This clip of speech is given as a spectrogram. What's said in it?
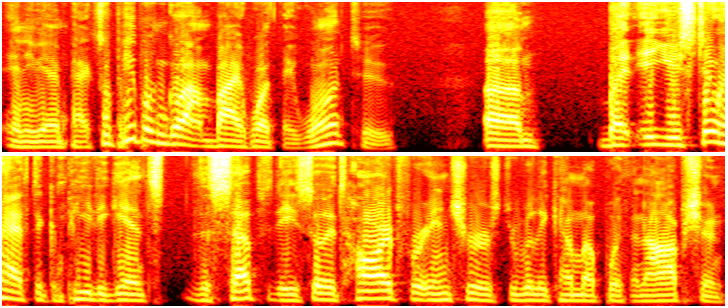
any impact. So people can go out and buy what they want to, um, but it, you still have to compete against the subsidies. So it's hard for insurers to really come up with an option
